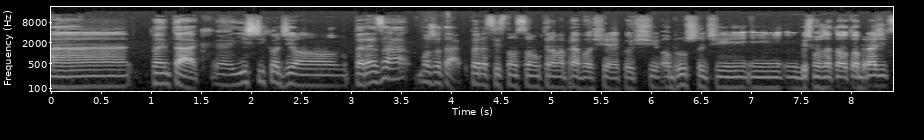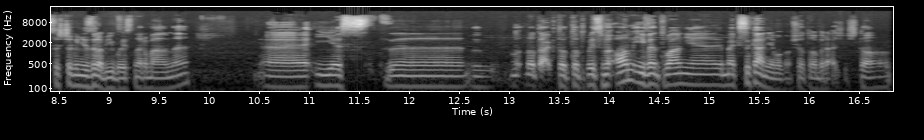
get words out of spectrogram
A, powiem tak, e, jeśli chodzi o Pereza, może tak. Perez jest tą osobą, która ma prawo się jakoś obruszyć i, i, i być może to obrazić, coś czego nie zrobi, bo jest normalny. E, I jest, e, no, no, tak, to, to, to powiedzmy on i ewentualnie Meksykanie mogą się o to obrazić, to,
